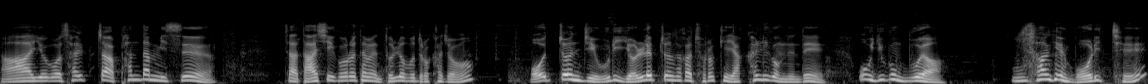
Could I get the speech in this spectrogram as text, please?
아 이거 살짝 판단 미스. 자 다시 그렇다면 돌려보도록 하죠. 어쩐지 우리 연랩전사가 저렇게 약할 리가 없는데. 어 이건 뭐야 우상의 머리채?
